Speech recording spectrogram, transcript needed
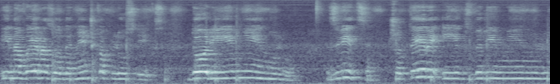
і на вираз одиничка плюс х. Дорівнює нулю. Звідси 4х дорівнює нулю.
